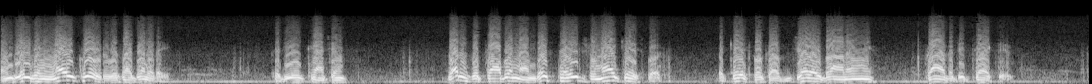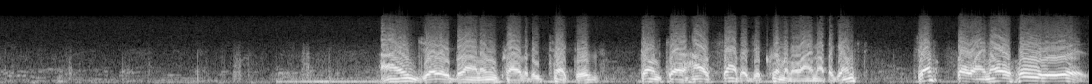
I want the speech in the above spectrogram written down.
and leaving no clue to his identity. Could you catch him? That is the problem on this page from my casebook. The casebook of Jerry Browning, private detective. I, Jerry Browning, private detective, don't care how savage a criminal I'm up against, just so I know who he is.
